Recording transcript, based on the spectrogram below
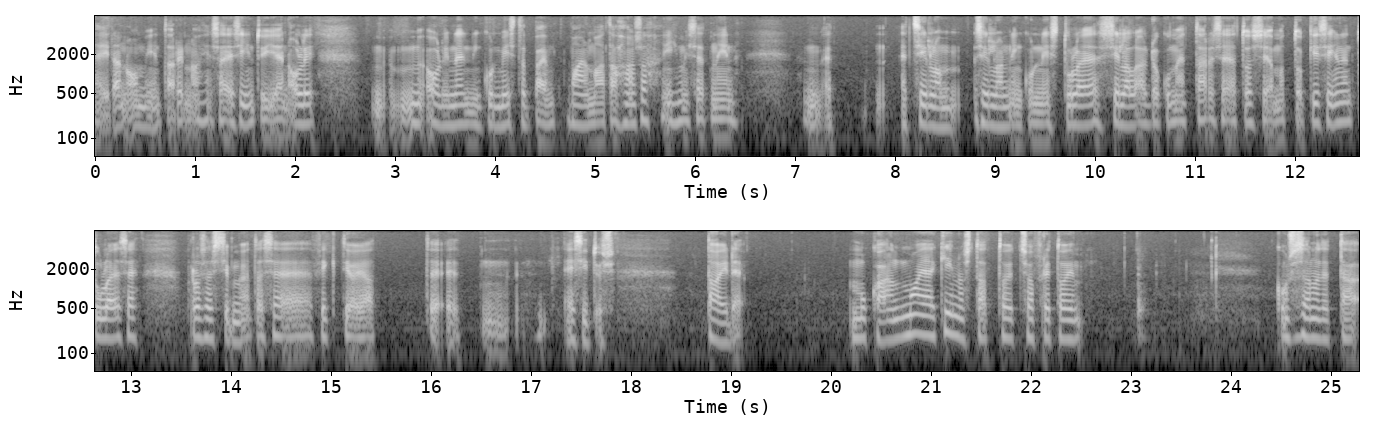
heidän omiin tarinoihinsa. Esiintyjien oli, oli ne niin kuin mistä päin maailmaa tahansa ihmiset, niin et, et silloin, silloin niin kuin niistä tulee sillä lailla dokumentaarisia tosiaan, mutta toki siinä tulee se prosessin myötä se fiktio ja et, esitys, taide mukaan. Mua jäi kiinnostaa toi Joffrey toi, kun sä sanot, että,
